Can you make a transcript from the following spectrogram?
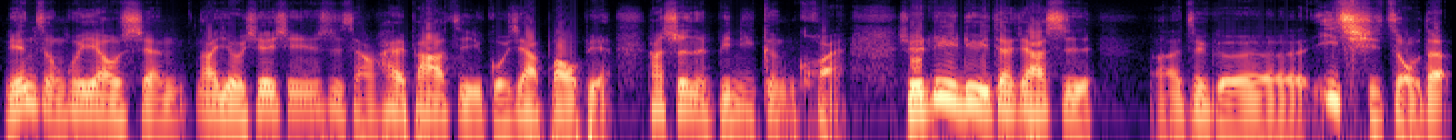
联总会要升，那有些新兴市场害怕自己国家爆贬，它升的比你更快，所以利率大家是呃这个一起走的，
